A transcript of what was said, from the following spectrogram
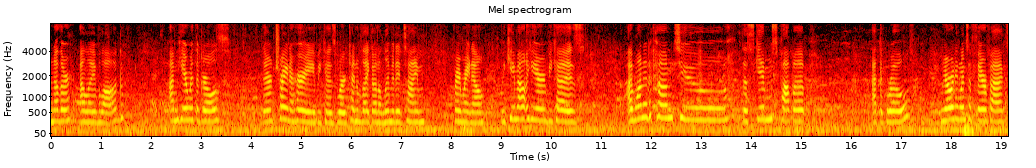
another LA vlog. I'm here with the girls. They're trying to hurry because we're kind of like on a limited time frame right now. We came out here because I wanted to come to the Skims pop-up at the Grove. We already went to Fairfax.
